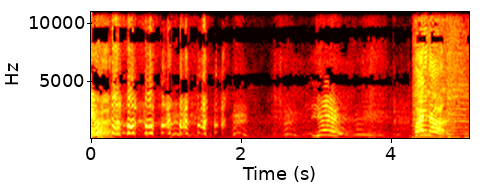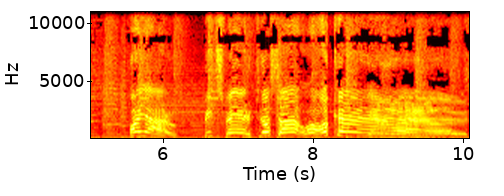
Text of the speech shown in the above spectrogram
Yeah! Final! Final! Which way? Closer or okay? Yes!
